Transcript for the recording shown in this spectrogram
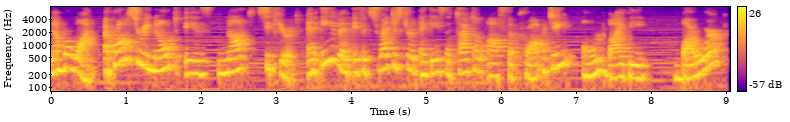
Number one, a promissory note is not secured. And even if it's registered against the title of the property owned by the borrower,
